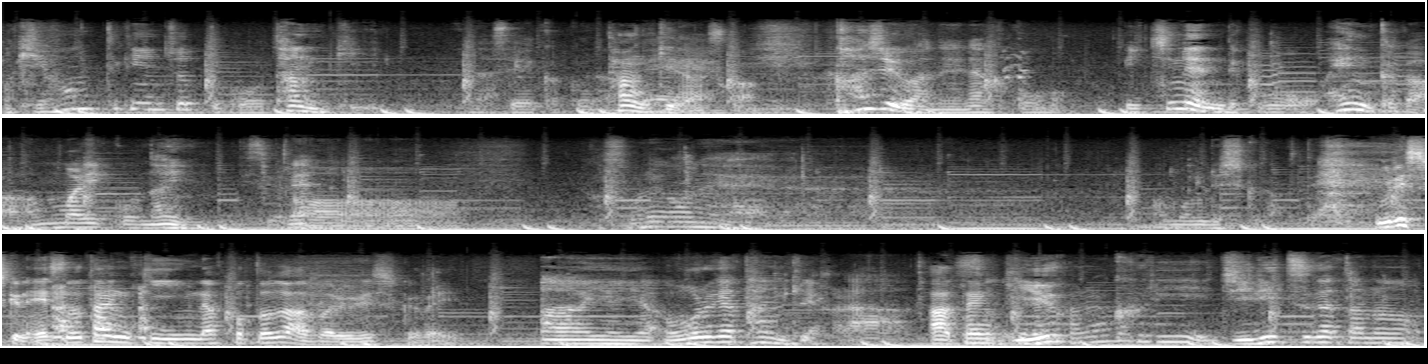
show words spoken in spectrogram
まあ基本的にちょっとこう短気な性格なんで。短期なんですか？果樹はね、なんかこう、1年でこう変化があんまりこうないんですよね。あそれがねあま嬉しくなくて。嬉しくない？えその短期なことがあんまり嬉しくない？ああいやいや俺が短期だからあ短期ゆっくり自立型の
